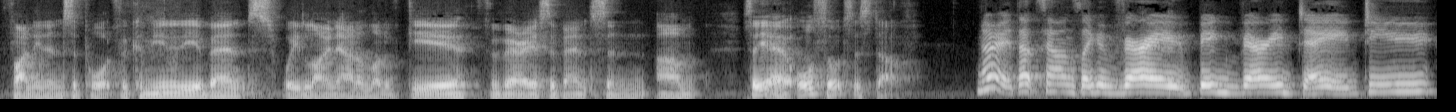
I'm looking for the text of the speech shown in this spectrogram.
funding and support for community events. We loan out a lot of gear for various events, and um, so yeah, all sorts of stuff. No, that sounds like a very big, varied day. Do you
